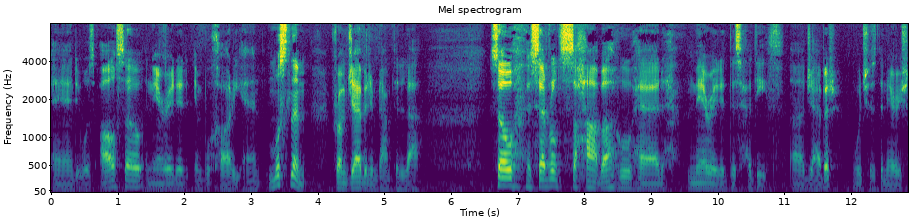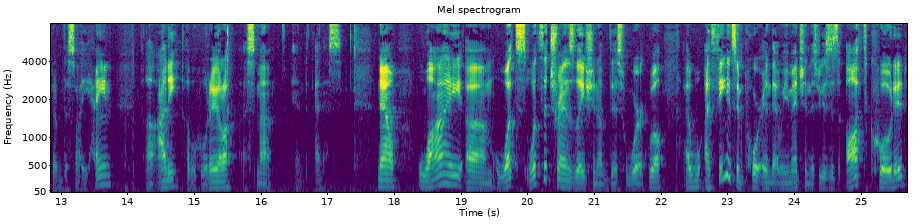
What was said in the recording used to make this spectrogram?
and it was also narrated in Bukhari and Muslim from Jabir ibn Abdullah. So, there's several Sahaba who had narrated this hadith. Uh, Jabir, which is the narration of the Sahihain, uh, Ali, Abu Huraira, Asma, and Anas. Now, why? Um, what's what's the translation of this work? Well, I, I think it's important that we mention this because it's oft quoted,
